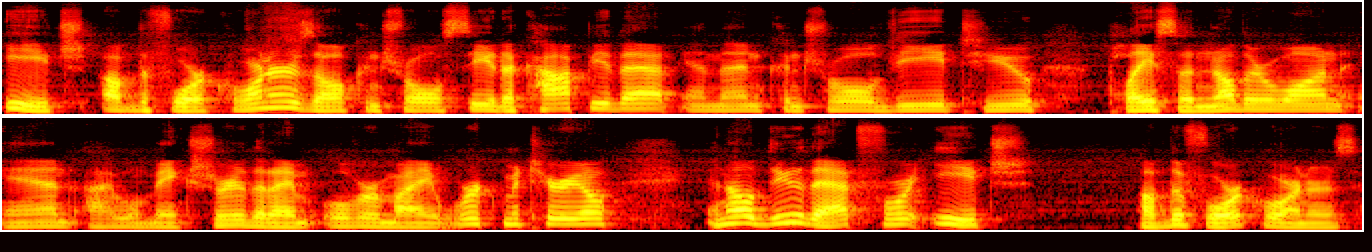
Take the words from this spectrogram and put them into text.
each of the four corners. I'll control C to copy that and then control V to place another one and I will make sure that I'm over my work material and I'll do that for each of the four corners.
